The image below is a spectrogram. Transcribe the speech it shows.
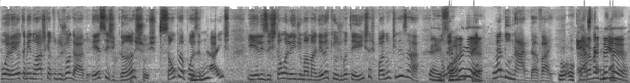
Porém, eu também não acho que é tudo jogado. Esses ganchos são propositais e eles estão ali de uma maneira que os roteiristas podem utilizar. É, Não fora é, não é do nada, vai. o, o cara Essa vai ter que.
